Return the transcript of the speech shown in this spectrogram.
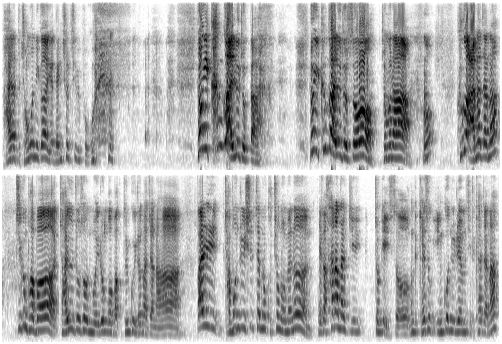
봐야 돼. 정원이가 얘 냉철 TV 보고 형이 큰 거 알려줬다. 형이 큰 거 알려줬어. 정원아, 어? 그거 안 하잖아? 지금 봐봐. 자유조선 뭐 이런 거 막 들고 일어나잖아. 빨리 자본주의 시스템을 굳혀놓으면은 얘가 살아날 기 저게 있어. 근데 계속 인권 유리하면서 이렇게 하잖아?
